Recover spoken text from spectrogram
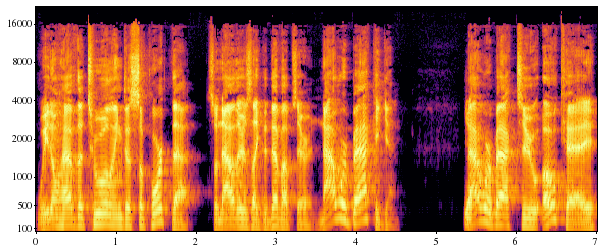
We don't have the tooling to support that. So now there's like the DevOps era. Now we're back again. Yep. Now we're back to, okay,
